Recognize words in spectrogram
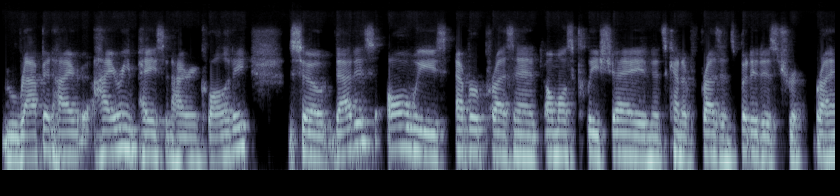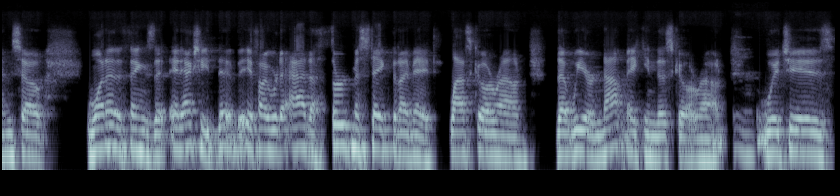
rapid hire, hiring pace and hiring quality. So that is always ever present, almost cliche in its kind of presence, but it is true, right? And so one of the things that, and actually, if I were to add a third mistake that I made last go around that we are not making this go around, mm. which is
